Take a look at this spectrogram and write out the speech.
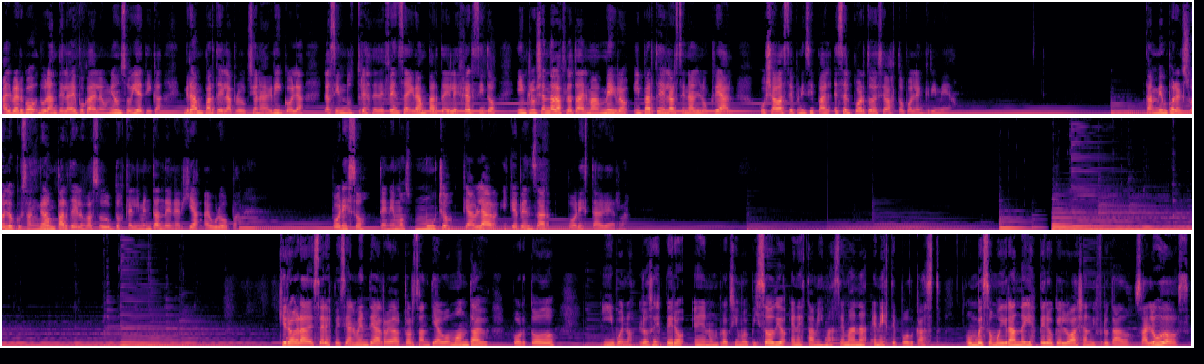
Albergó durante la época de la Unión Soviética gran parte de la producción agrícola, las industrias de defensa y gran parte del ejército, incluyendo la flota del Mar Negro y parte del arsenal nuclear, cuya base principal es el puerto de Sebastopol en Crimea también por el suelo usan gran parte de los gasoductos que alimentan de energía a Europa. Por eso tenemos mucho que hablar y que pensar por esta guerra. Quiero agradecer especialmente al redactor Santiago Montag por todo Y bueno, los espero en un próximo episodio, en esta misma semana, en este podcast. Un beso muy grande y espero que lo hayan disfrutado. ¡Saludos!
